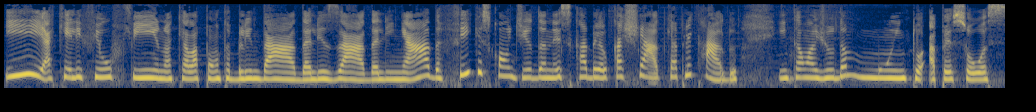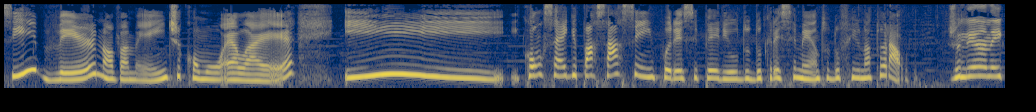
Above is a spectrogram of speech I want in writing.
E aquele fio fino, aquela ponta blindada, alisada, alinhada, fica escondida nesse cabelo cacheado que é aplicado. Então ajuda muito a pessoa se ver novamente como ela é e consegue passar sim por esse período do crescimento do fio natural. Juliana, e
